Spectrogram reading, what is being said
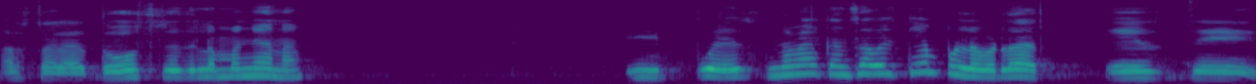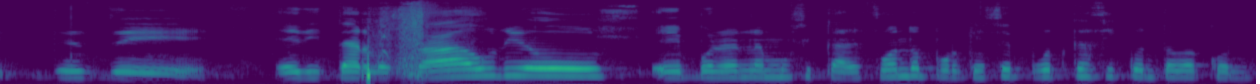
hasta las 2, 3 de la mañana. Y pues no me alcanzaba el tiempo, la verdad. Desde, desde editar los audios, eh, poner la música de fondo, porque ese podcast sí contaba con...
